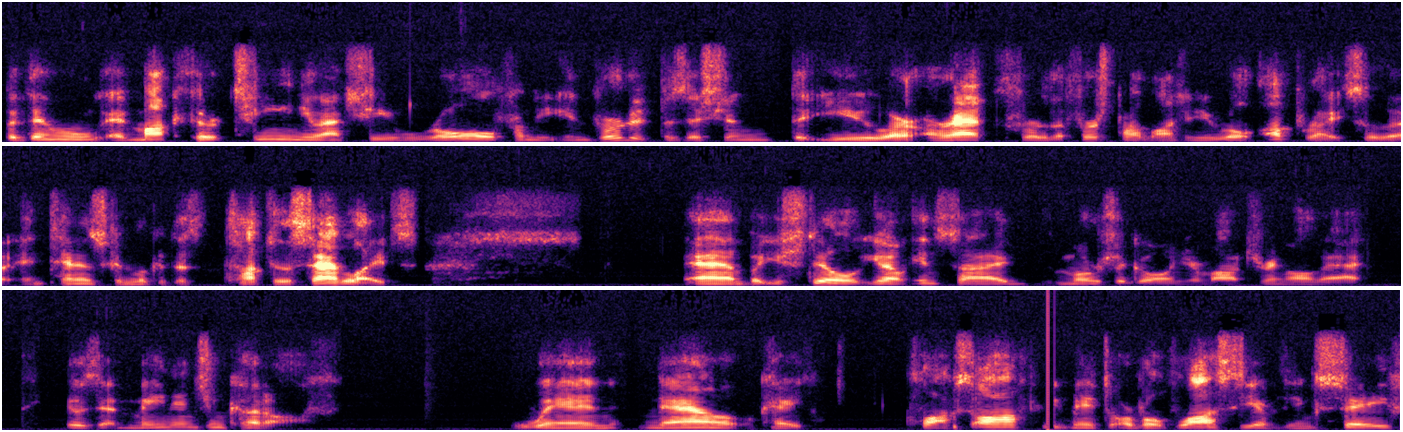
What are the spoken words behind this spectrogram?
but then at Mach 13, you actually roll from the inverted position that you are, are at for the first part launch, and you roll upright so the antennas can look at the talk to the satellites. And but you're still you know inside, motors are going, you're monitoring all that. It was at main engine cutoff when now, okay, clock's off, we made it to orbital velocity, everything's safe.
